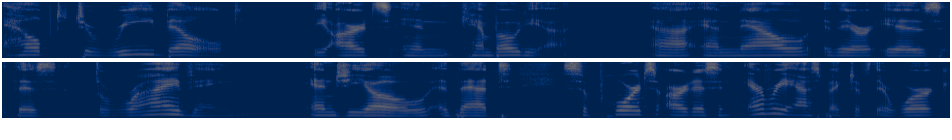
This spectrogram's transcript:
helped to rebuild the arts in Cambodia. Uh, and now there is this thriving NGO that supports artists in every aspect of their work,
